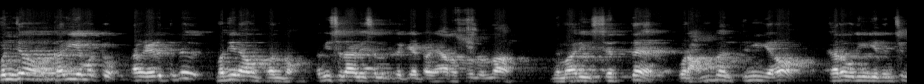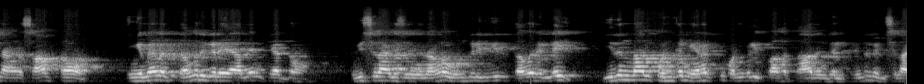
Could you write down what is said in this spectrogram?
கொஞ்சம் கறியை மட்டும் நாங்கள் எடுத்துட்டு மதீனாவுக்கு வந்தோம். நபிசுல்லா அலிஸ்லத்துல கேட்டோம் யார் ரசூலுல்லாஹ் இந்த மாதிரி செத்த ஒரு அம்பர் திமிங்கலம் கரை ஒதுங்கி இருந்துச்சு நாங்கள் சாப்பிட்டோம். இங்கே மேலே தவறு கிடையாதுன்னு கேட்டோம். விசிலாடி அலிஸ்லம் உங்களின் மீது தவறு இல்லை இருந்தால் கொஞ்சம் எனக்கும் அன்பளிப்பாக தாருங்கள் என்று நபிசுல்லா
